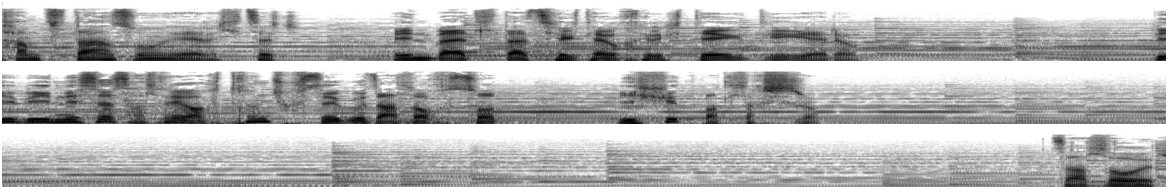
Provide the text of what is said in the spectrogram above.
хамтдаа суун ярилцаж энэ байдлаа цэг тавих хэрэгтэй гэдгийг ярив. Би биенээсээ салахыг огтхон ч хүсээгүй залуу хсууд ихэд бодлогошров. Залуу ир.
